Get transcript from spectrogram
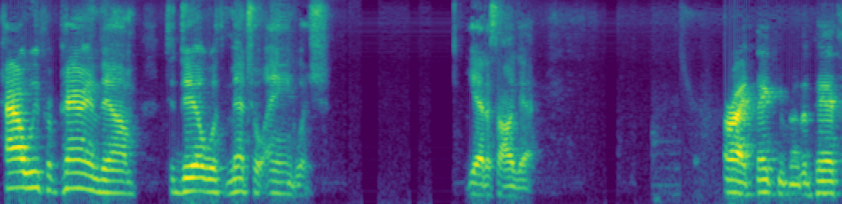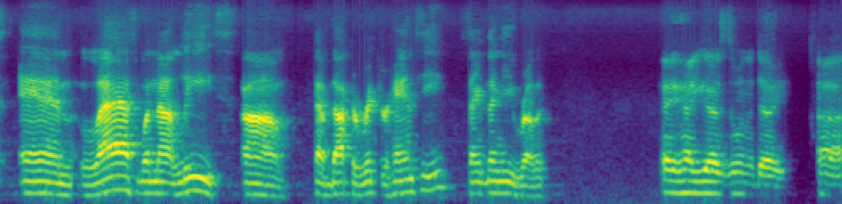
How are we preparing them to deal with mental anguish? Yeah, that's all I got. All right, thank you, Brother Pitts. And last but not least, um, have Dr. Richard Hansey. Same thing to you, brother. Hey, how you guys doing today? Uh,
